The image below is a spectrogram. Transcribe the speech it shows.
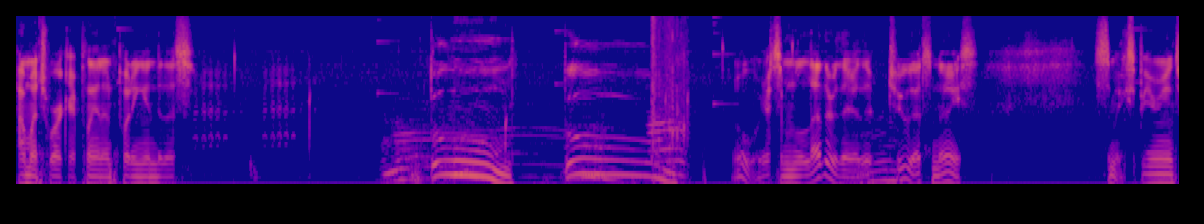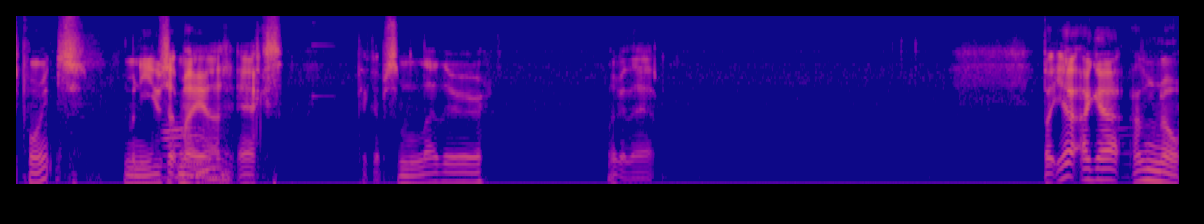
how much work I plan on putting into this. Boom! Boom! Oh, I got some leather there, there too, that's nice. Some experience points. I'm gonna use up my uh. Pick up some leather. Look at that. Yeah, I got, I don't know,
